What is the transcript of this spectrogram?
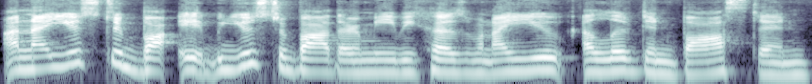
And I used to, bo- it used to bother me because when I, u- I lived in Boston,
